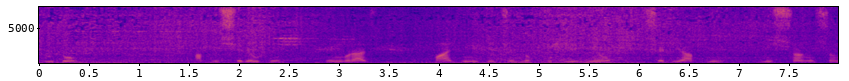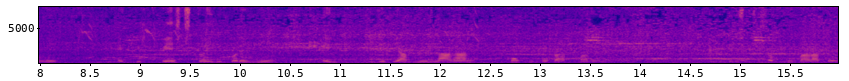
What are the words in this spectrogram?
দ্রুত আপনি সেরে উঠবেন। ভিঙ্গরাজ, পাঁচ মিনিটের জন্য ফুটিয়ে নিয়েও সেটি আপনি মিশ্রণের সঙ্গে একটি পেস্ট তৈরি করে নিয়ে এই যদি আপনি লাগান, খুব উপকার পাবেন। দৃষ্টিশক্তি বাড়াতেও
